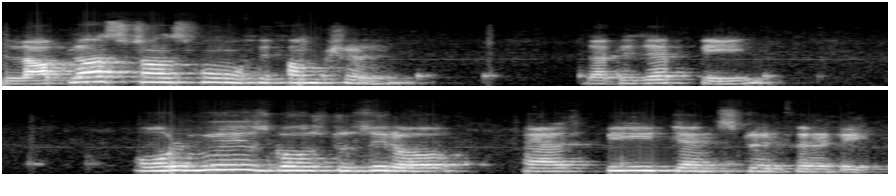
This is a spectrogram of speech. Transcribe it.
Laplace transform of a function that is fp always goes to zero as p tends to infinity.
